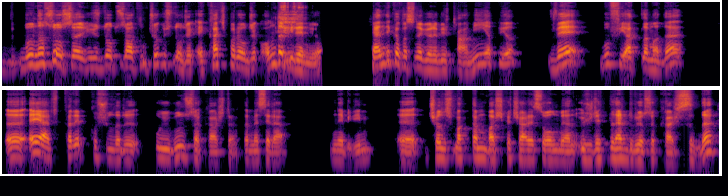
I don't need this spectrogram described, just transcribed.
Bu nasıl olsa yüzde otuz altının çok üstünde olacak. E kaç para olacak onu da bilemiyor. Kendi kafasına göre bir tahmin yapıyor ve bu fiyatlamada e, eğer talep koşulları uygunsa karşı tarafta mesela ne bileyim e, çalışmaktan başka çaresi olmayan ücretliler duruyorsa karşısında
